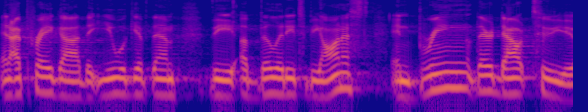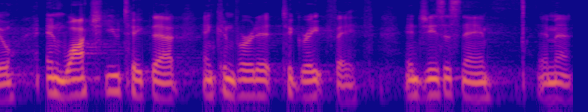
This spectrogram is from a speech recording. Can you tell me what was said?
And I pray, God, that you will give them the ability to be honest and bring their doubt to you and watch you take that and convert it to great faith. In Jesus' name, amen.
